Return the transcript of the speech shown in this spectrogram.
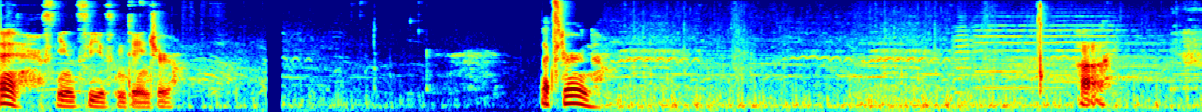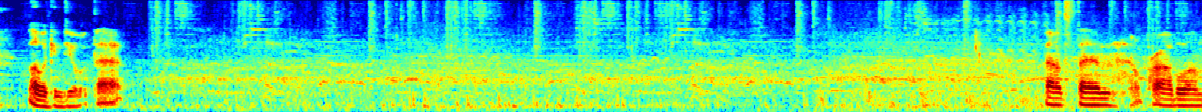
Okay, CNC is in danger. Next turn. Ah. Well, we can deal with that. Bounce them, no problem.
